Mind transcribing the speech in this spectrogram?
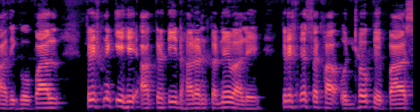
आदि गोपाल, कृष्ण की ही आकृति धारण करने वाले कृष्ण सखा उद्धव के पास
